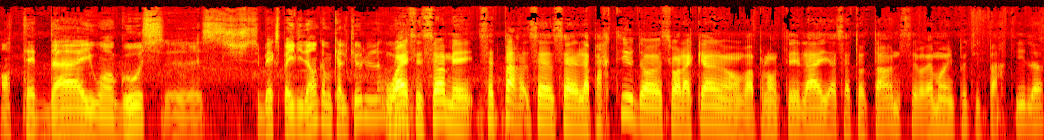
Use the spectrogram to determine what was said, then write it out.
en tête d'ail ou en gousse? Euh, c'est bien que c'est pas évident comme calcul. Oui, c'est ça, mais cette par- la partie de- sur laquelle on va planter l'ail à cet automne, c'est vraiment une petite partie. Là.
